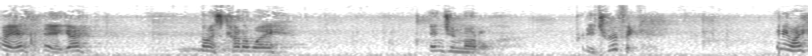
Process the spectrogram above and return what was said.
Oh yeah, there you go. Nice cutaway engine model. Pretty terrific. Anyway,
